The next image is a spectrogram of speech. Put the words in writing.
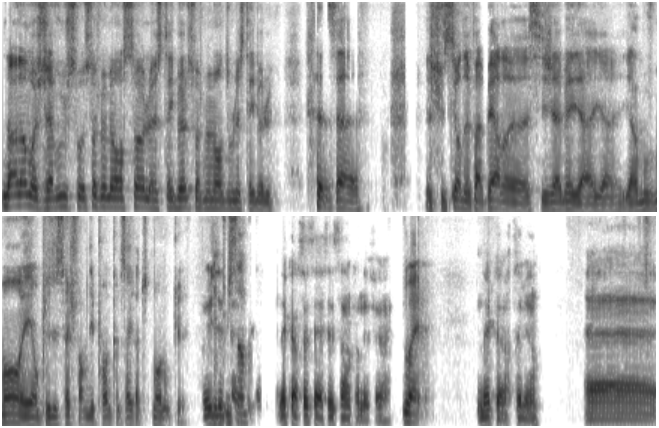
Non, non, moi j'avoue, soit, soit, je me mets en sol stable, soit je me mets en double stable. ça, je suis sûr de pas perdre euh, si jamais il y a, y, a, y a, un mouvement et en plus de ça, je forme des points comme ça gratuitement. Donc euh, oui, c'est plus ça. simple. D'accord, ça c'est assez simple en effet. Ouais. ouais. D'accord, très bien. Euh,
